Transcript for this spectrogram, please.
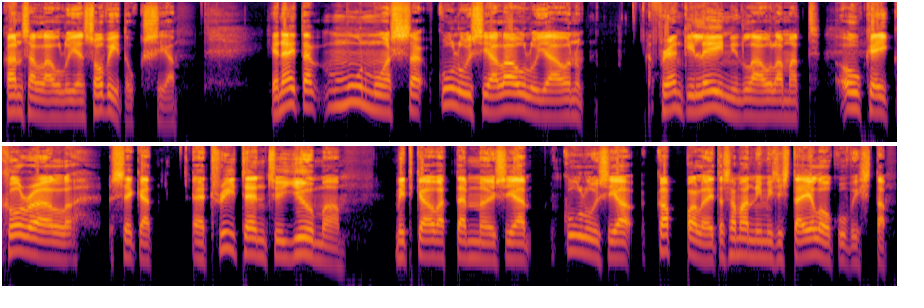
kansanlaulujen sovituksia. Ja näitä muun muassa kuuluisia lauluja on Frankie Lanein laulamat OK Coral sekä 310 to Yuma, mitkä ovat tämmöisiä kuuluisia kappaleita samannimisistä elokuvista –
